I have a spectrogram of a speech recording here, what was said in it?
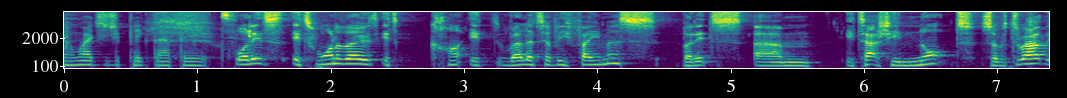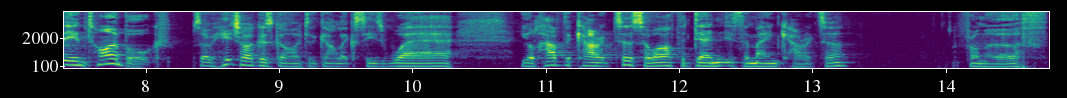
And why did you pick that bit? Well, it's it's one of those. It's it's relatively famous, but it's um it's actually not. So throughout the entire book, so Hitchhiker's Guide to the Galaxies, where you'll have the character. So Arthur Dent is the main character from Earth,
